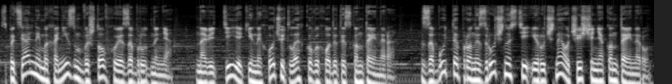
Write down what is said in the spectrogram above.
Спеціальний механізм виштовхує забруднення, навіть ті, які не хочуть легко виходити з контейнера. Забудьте про незручності і ручне очищення контейнеру.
